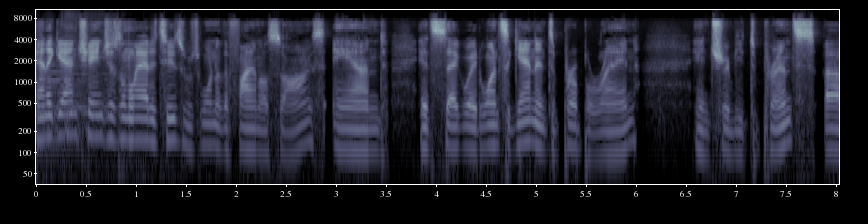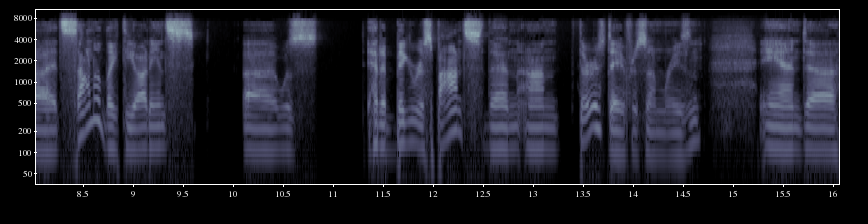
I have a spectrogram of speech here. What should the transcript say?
And again, Changes in Latitudes was one of the final songs, and it segued once again into Purple Rain in tribute to Prince. Uh, it sounded like the audience uh, was had a bigger response than on Thursday for some reason, and uh,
